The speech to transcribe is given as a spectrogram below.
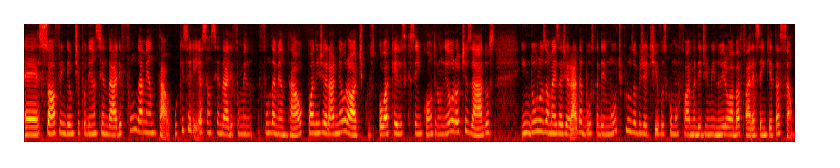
é, sofrem de um tipo de ansiedade fundamental. O que seria essa ansiedade fundamental? Podem gerar neuróticos ou aqueles que se encontram neurotizados, indulos a uma exagerada busca de múltiplos objetivos como forma de diminuir ou abafar essa inquietação.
